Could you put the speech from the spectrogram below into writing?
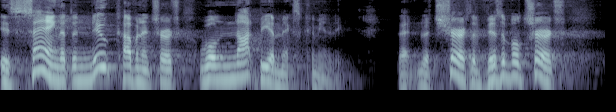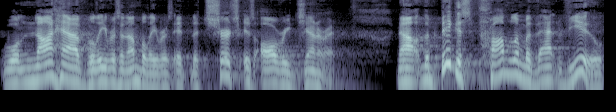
is saying that the new covenant church will not be a mixed community. That the church, the visible church, will not have believers and unbelievers. It, the church is all regenerate. Now, the biggest problem with that view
